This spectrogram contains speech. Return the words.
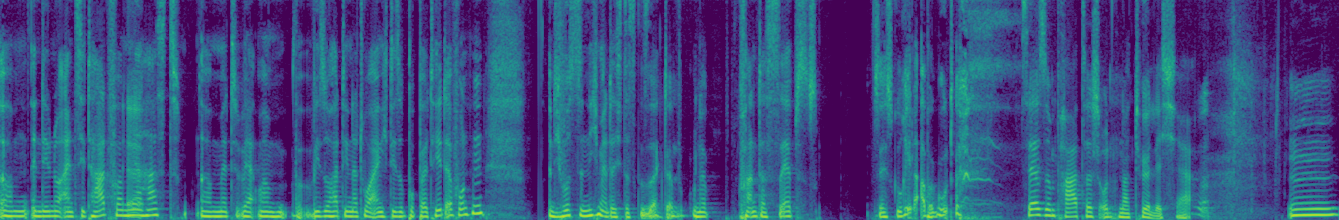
ähm, in dem du ein Zitat von mir hast, ähm, mit, wer, w- wieso hat die Natur eigentlich diese Pubertät erfunden? Und ich wusste nicht mehr, dass ich das gesagt habe. Und hab- fand das selbst sehr skurril, aber gut. Sehr sympathisch und natürlich, ja. Mm,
